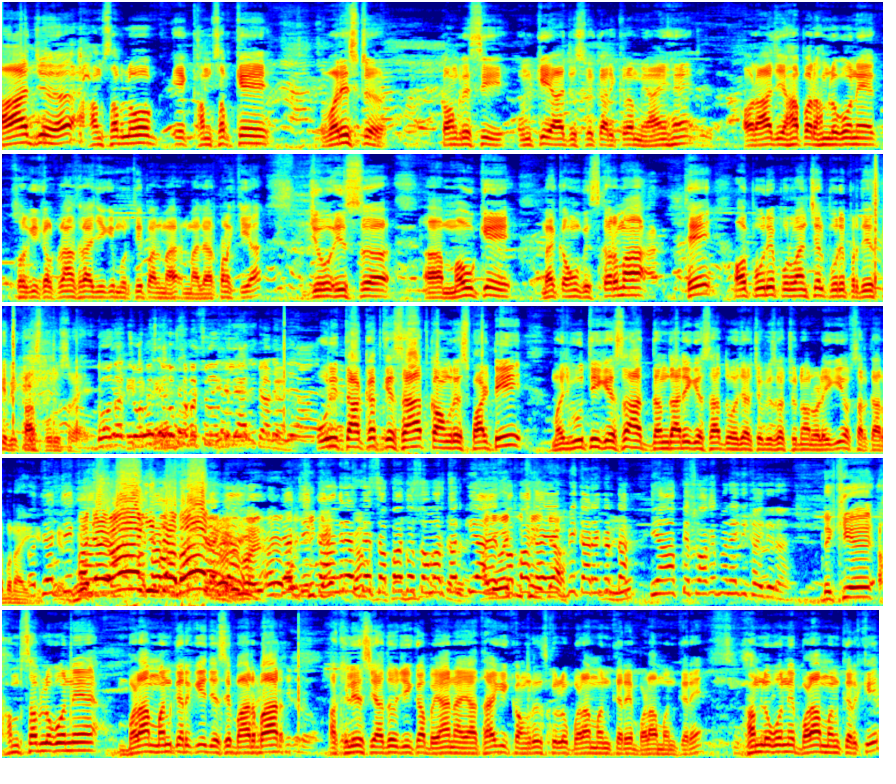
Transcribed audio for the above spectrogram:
आज हम सब लोग एक हम सब के वरिष्ठ कांग्रेसी उनके आज उसमें कार्यक्रम में आए हैं और आज यहाँ पर हम लोगों ने स्वर्गीय कल्पनाथ राय जी की मूर्ति पर माल्यार्पण किया जो इस मऊ के मैं कहूँ विश्वकर्मा थे और पूरे पूर्वांचल पूरे प्रदेश के विकास पुरुष रहे। पूरी ताकत के साथ कांग्रेस पार्टी मजबूती के साथ दमदारी के साथ 2024 का चुनाव लड़ेगी और सरकार बनाएगी। कांग्रेस ने सपा को समर्थन किया है सपा का एक भी कार्यकर्ता यहाँ आपके स्वागत में नहीं दिखाई दे रहा है। देखिए, हम सब लोगों ने बड़ा मन करके, जैसे बार बार अखिलेश यादव जी का बयान आया था कि कांग्रेस के लोग बड़ा मन करें, बड़ा मन करें, हम लोगों ने बड़ा मन करके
